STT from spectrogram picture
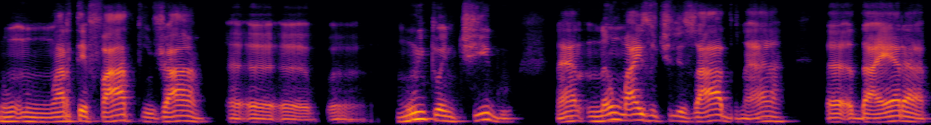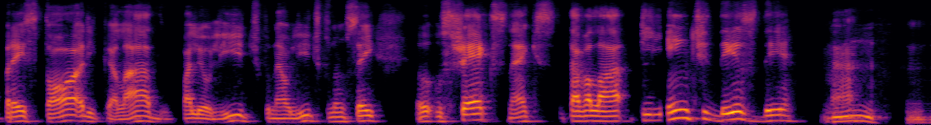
num, num, artefato já uh, uh, uh, muito antigo, né? não mais utilizado, né? da era pré-histórica lá, do paleolítico, neolítico, não sei, os cheques, né, que estava lá cliente desde, né? Hum, hum.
